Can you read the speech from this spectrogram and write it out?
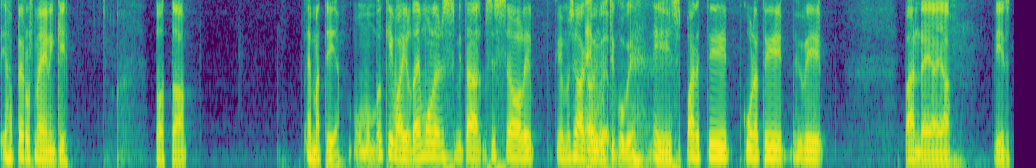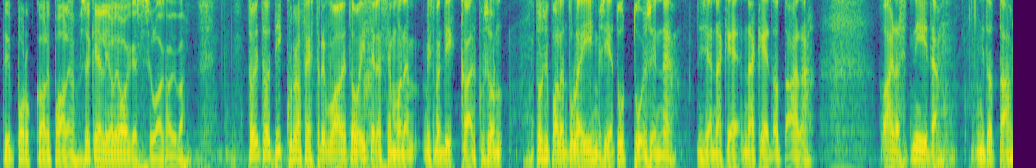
ihan perusmeininki. Tota, en mä tiedä. Kiva ilta. Ei mulle siis mitään, siis se oli kyllä se aika ei muistikuvia. Niin, siis painettiin, kuunneltiin hyviä bändejä ja viihdyttiin, porukka oli paljon. Se keli oli oikeasti silloin aika hyvä. Toi, toi Tikkurafestivaalit on itselle semmoinen, mistä mä dikkaan, että kun se on, tosi paljon tulee ihmisiä tuttuja sinne, niin siellä näkee, näkee tota aina, aina sit niitä. Niin tota,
